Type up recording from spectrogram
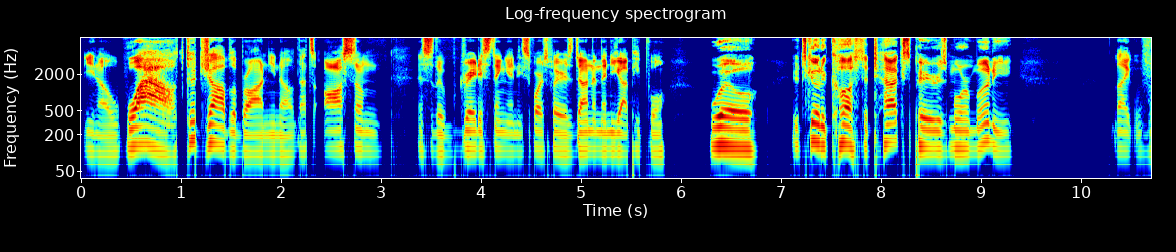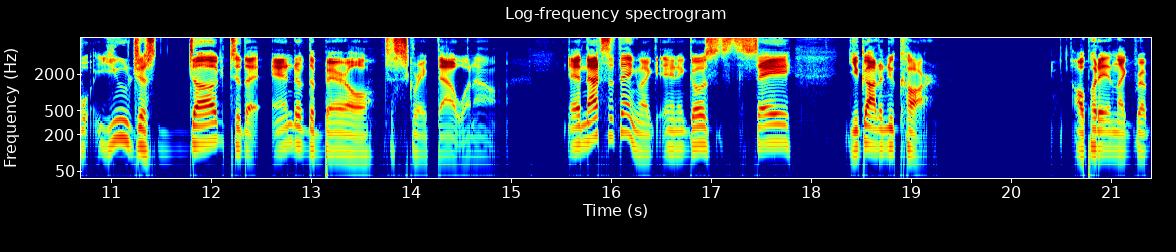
you know, wow, good job, LeBron. You know, that's awesome. This is the greatest thing any sports player has done. And then you got people, well, it's going to cost the taxpayers more money. Like, you just dug to the end of the barrel to scrape that one out. And that's the thing. Like, and it goes, say you got a new car. I'll put it in like, rep,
